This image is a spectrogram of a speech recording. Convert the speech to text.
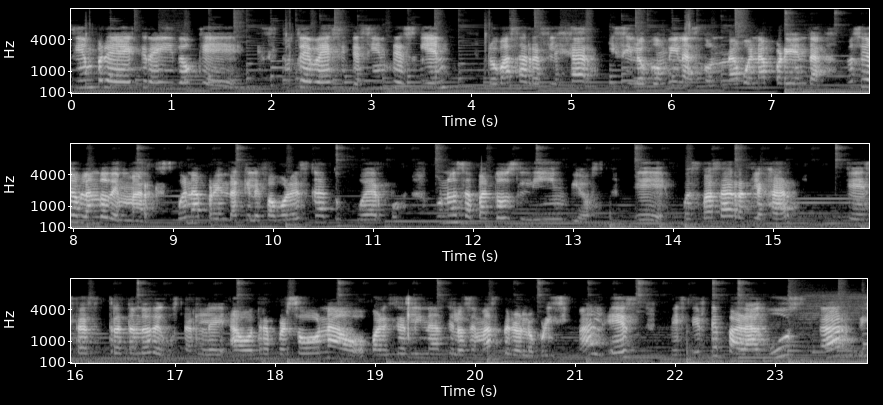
Siempre he creído que si tú te ves y te sientes bien, lo vas a reflejar. Y si lo combinas con una buena prenda, no estoy hablando de marcas, buena prenda que le favorezca a tu cuerpo, unos zapatos limpios, eh, pues vas a reflejar que estás tratando de gustarle a otra persona o parecer linda ante los demás, pero lo principal es vestirte para gustarte,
